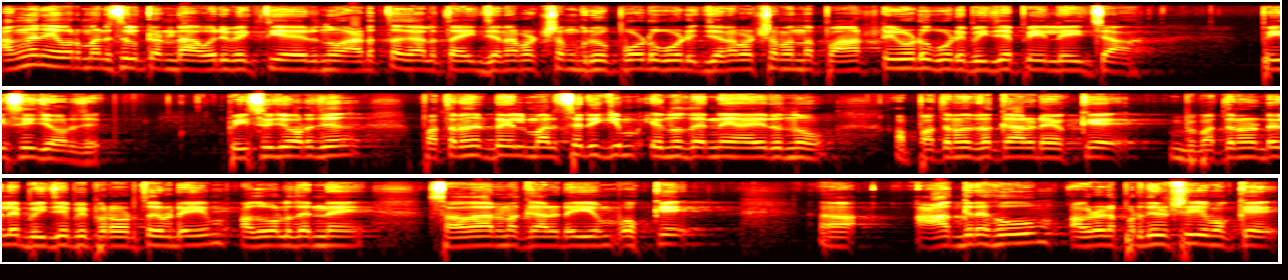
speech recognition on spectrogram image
അങ്ങനെ അവർ മനസ്സിൽ കണ്ട ഒരു വ്യക്തിയായിരുന്നു അടുത്ത കാലത്തായി ജനപക്ഷം ഗ്രൂപ്പോടുകൂടി ജനപക്ഷം എന്ന പാർട്ടിയോടുകൂടി ബി ജെ പിയിൽ ലയിച്ച P C George. P C George പത്തനംതിട്ടയിൽ മത്സരിക്കും എന്ന് തന്നെയായിരുന്നു. പത്തനംതിട്ടക്കാരുടെയൊക്കെ പത്തനംതിട്ടയിലെ ബി ജെ പി പ്രവർത്തകരുടെയും അതുപോലെ തന്നെ സാധാരണക്കാരുടെയും ഒക്കെ ആഗ്രഹവും അവരുടെ പ്രതീക്ഷയുമൊക്കെ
